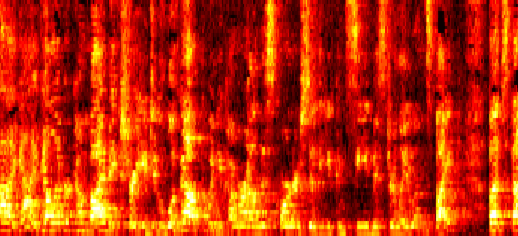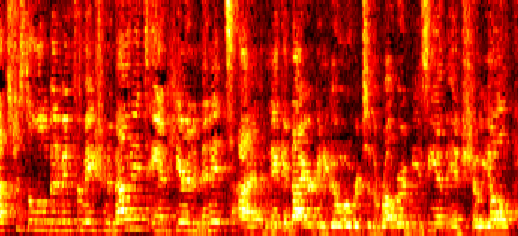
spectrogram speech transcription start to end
uh, yeah, if y'all ever come by, make sure you do look up when you come around this corner so that you can see Mr. Layland's bike. But that's just a little bit of information about it. And here in a minute, uh, Nick and I are going to go over to the Railroad Museum and show y'all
